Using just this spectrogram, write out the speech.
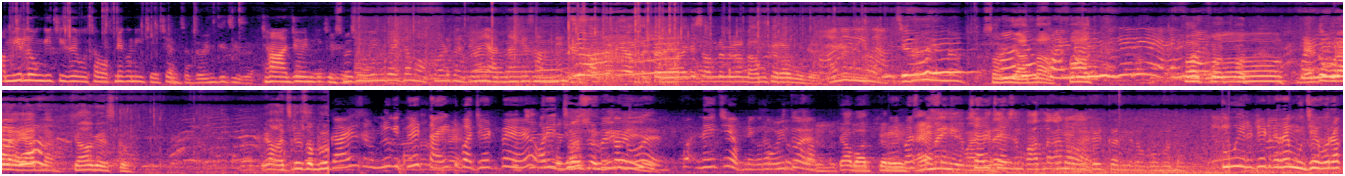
अमीर लोगों की चीज़ है वो सब अपने को नहीं चाहिए। चल। अच्छा जो इनकी चीज़ है। हाँ जो इनकी चीज़। है जो इनको एकदम ऑकवर्ड कर दिया यादना के सामने। सामने नहीं आ सकता रीना के सामने मेरा नाम खराब हो गया। सॉरी यादना फक फक फक फक मेरे को बुरा लगा यादना क्या हो गया इसको? ये आजकल सब लोग गाइस हम लोग इतने टाइट बजट पे हैं और ये जूस है। नहीं चाहिए अपने को रुक चुपचाप। क्या बात कर रहे हैं। चल चल। बात लगाना। है इरिटेट करिए लोगों को तो। तू इरिटेट कर रहा है मुझे वो रख।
